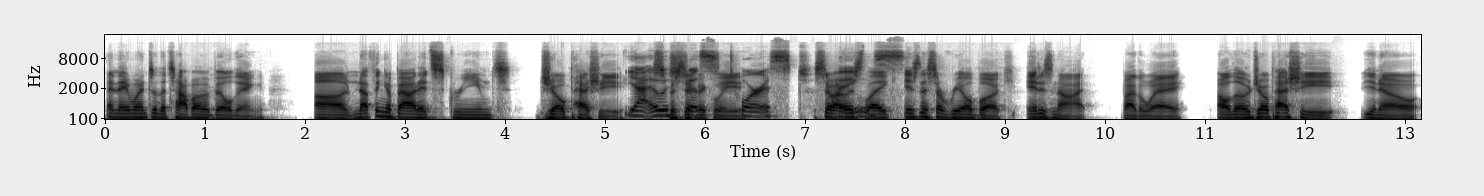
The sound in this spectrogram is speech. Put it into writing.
and they went to the top of a building. Uh, nothing about it screamed Joe Pesci. yeah, it was specifically. just tourist. So I was like, is this a real book? It is not, by the way. Although Joe Pesci, you know,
